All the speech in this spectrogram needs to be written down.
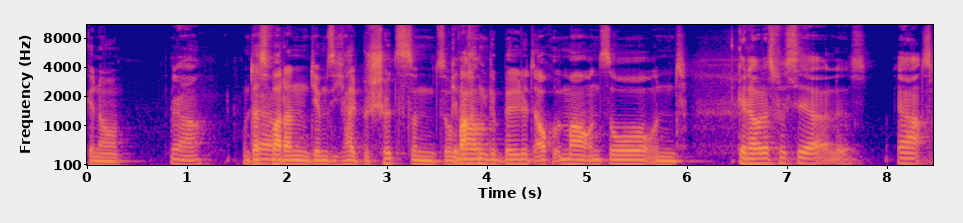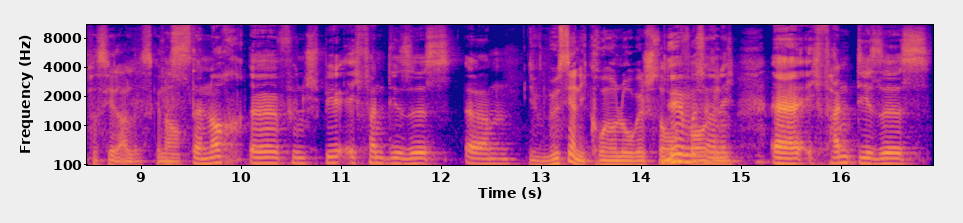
genau. Ja. Und das Ja. war dann, die haben sich halt beschützt und so Genau. Wachen gebildet auch immer und so und Genau, das wisst ihr ja alles. Ja. das passiert alles, genau. Was ist dann noch äh, für ein Spiel? Ich fand dieses. Ähm, Die müssen ja nicht chronologisch so nee, müssen wir vorgehen. nicht. Äh, ich fand dieses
